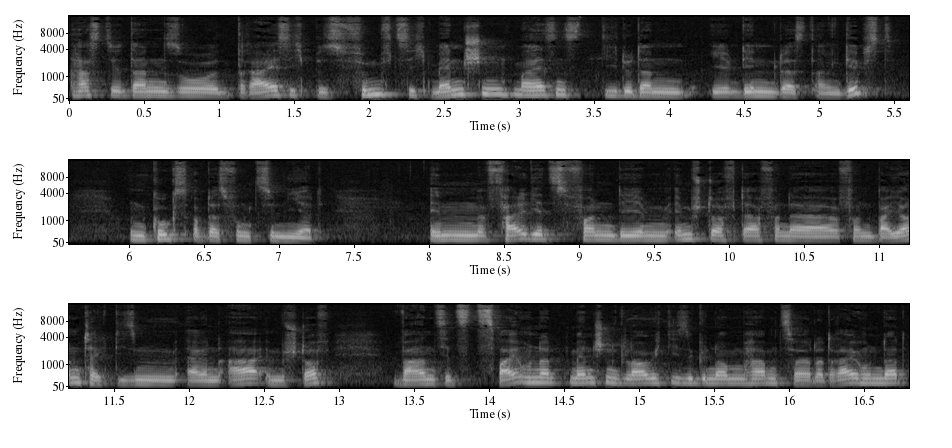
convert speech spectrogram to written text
hast du dann so 30 bis 50 Menschen meistens, die du dann, denen du das dann gibst und guckst, ob das funktioniert. Im Fall jetzt von dem Impfstoff da von, der, von BioNTech, diesem RNA-Impfstoff, waren es jetzt 200 Menschen, glaube ich, die sie genommen haben, 200 oder 300,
